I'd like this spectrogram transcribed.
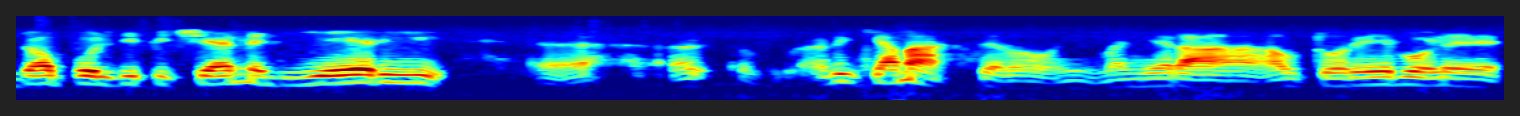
dopo il DPCM di ieri, eh, richiamassero in maniera autorevole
